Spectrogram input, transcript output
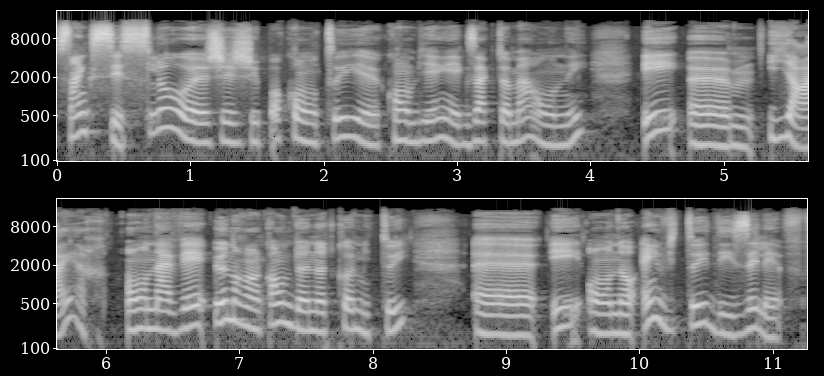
5, 6, là. Je n'ai pas compté combien exactement on est. Et hier, on avait une rencontre de notre comité et on a invité des élèves.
